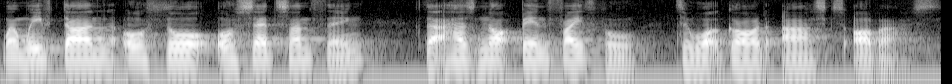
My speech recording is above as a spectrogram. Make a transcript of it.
when we've done or thought or said something that has not been faithful to what God asks of us.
